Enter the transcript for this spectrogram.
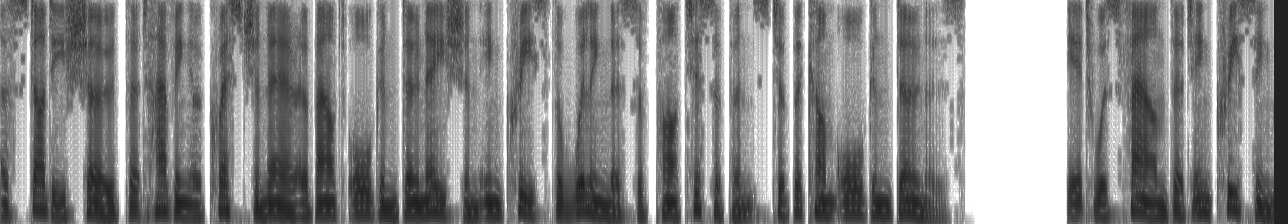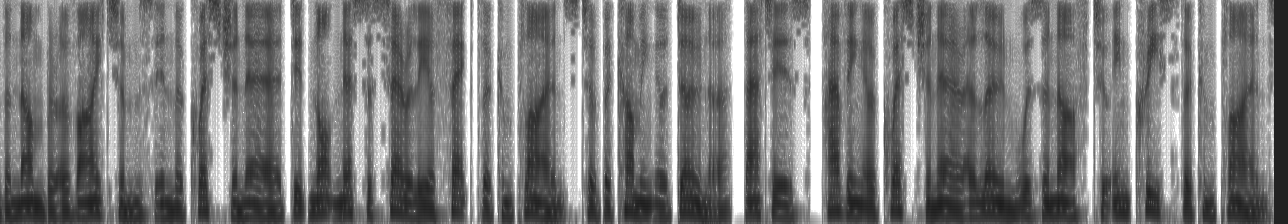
a study showed that having a questionnaire about organ donation increased the willingness of participants to become organ donors. It was found that increasing the number of items in the questionnaire did not necessarily affect the compliance to becoming a donor, that is, having a questionnaire alone was enough to increase the compliance.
